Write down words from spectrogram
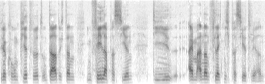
wieder korrumpiert wird und dadurch dann ihm Fehler passieren, die einem anderen vielleicht nicht passiert wären.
